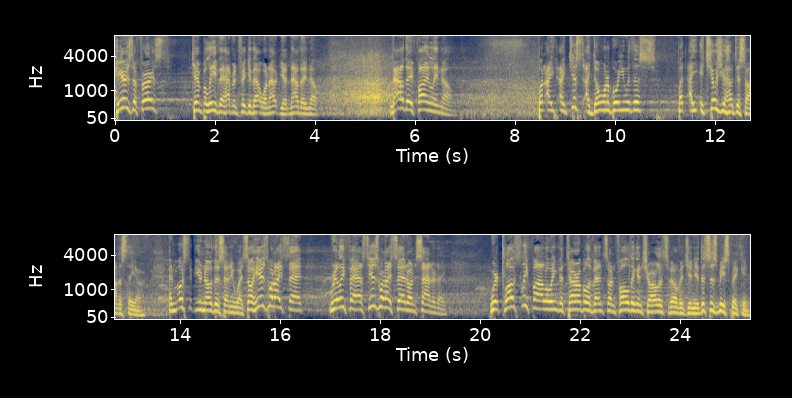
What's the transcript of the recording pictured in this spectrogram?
Here's the first. Can't believe they haven't figured that one out yet. Now they know. Now they finally know. But I, I just, I don't want to bore you with this, but I, it shows you how dishonest they are. And most of you know this anyway. So here's what I said really fast. Here's what I said on Saturday. We're closely following the terrible events unfolding in Charlottesville, Virginia. This is me speaking.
